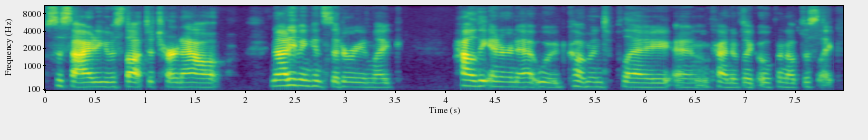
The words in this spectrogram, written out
society was thought to turn out, not even considering like how the internet would come into play and kind of like open up this like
